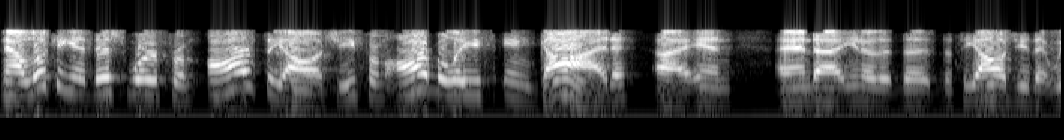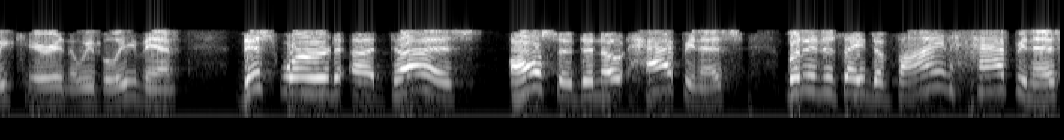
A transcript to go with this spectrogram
Now, looking at this word from our theology, from our belief in God, uh, and and uh, you know the, the, the theology that we carry and that we believe in, this word uh, does also denote happiness, but it is a divine happiness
